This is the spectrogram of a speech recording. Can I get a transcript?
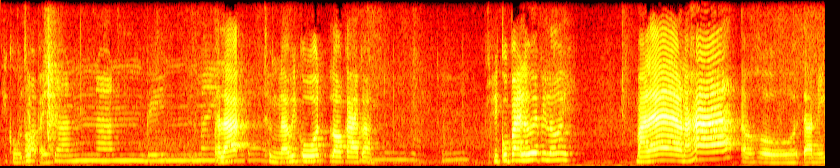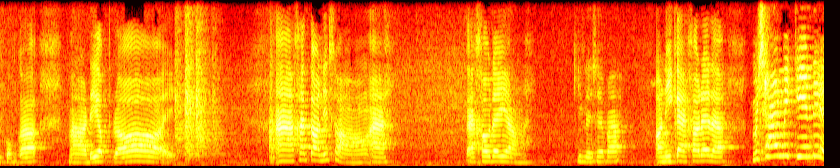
พี่กู๊ดอย่าไปเพราะฉันนั้นบินไม่ไปละ ถึงแล้วพี่กู๊ดรอกายก่อน พี่กู๊ดไปเลยไปเลย มาแล้วนะฮะโอ้โหตอนนี้ผมก็มาเรียบร้อย อะขั้นตอนที่สองอะกายเข้าได้ยังกินเลยใช่ปะอันนี้ไก่เข้าได้แล้ว ไม่ใช่ไม่กินดิ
